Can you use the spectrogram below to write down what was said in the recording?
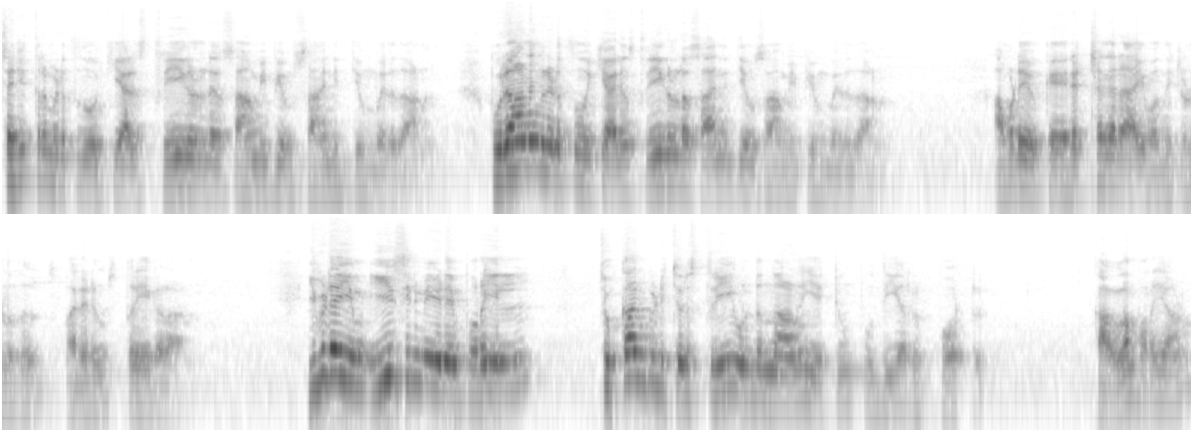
ചരിത്രം എടുത്തു നോക്കിയാൽ സ്ത്രീകളുടെ സാമീപ്യം സാന്നിധ്യം വലുതാണ്. പുരാണങ്ങൾ എടുത്തു നോക്കിയാലും സ്ത്രീകളുടെ സാന്നിധ്യവും സാമീപ്യവും വലുതാണ്. അവിടെയൊക്കെ രക്ഷകരായി വന്നിട്ടുള്ളത് പലരും സ്ത്രീകളാണ്. ഇവിടെയും ഈ സിനിമയുടെയും പുറയിൽ ചുക്കാൻ പിടിച്ചൊരു സ്ത്രീ ഉണ്ടെന്നാണ് ഏറ്റവും പുതിയ റിപ്പോർട്ട്. കള്ളം പറയുകയാണോ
